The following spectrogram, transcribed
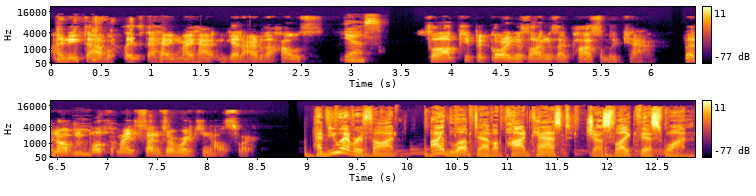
I need to have a place to hang my hat and get out of the house. Yes. So I'll keep it going as long as I possibly can. But no, okay. both of my sons are working elsewhere. Have you ever thought, I'd love to have a podcast just like this one?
